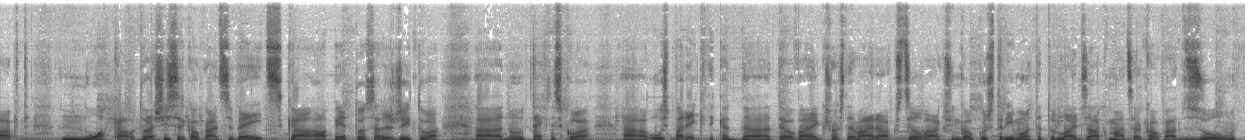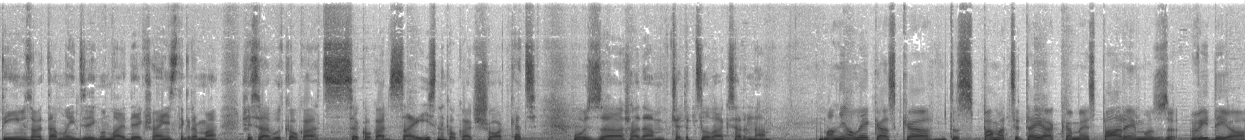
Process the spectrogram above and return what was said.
sākt nokaut? Vai šis ir kaut kāds veids, kā apiet to sarežģīto nu, tehnisko uzparikti, kad tev vajag šos te vairākus cilvēkus un kaut kur strīmot, tad tu laid sākumā ar kaut kādu Zoom, Teams vai tam līdzīgu un laid iekšā Instagramā. Šis varētu būt kaut, kāds, kaut kāda saīsne, kaut kāds shortcuts uz šādām četru cilvēku sarunām. Man jau liekas, ka tas pamats ir tajā, ka mēs pārējām uz video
